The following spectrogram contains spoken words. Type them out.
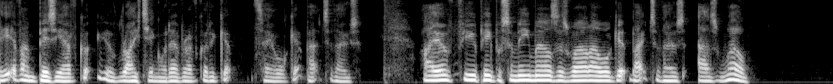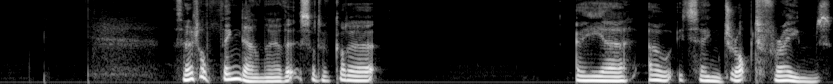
if I'm busy, I've got you writing whatever. I've got to get say I'll get back to those. I owe a few people some emails as well. I will get back to those as well. There's a little thing down there that sort of got a a uh, oh, it's saying dropped frames.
